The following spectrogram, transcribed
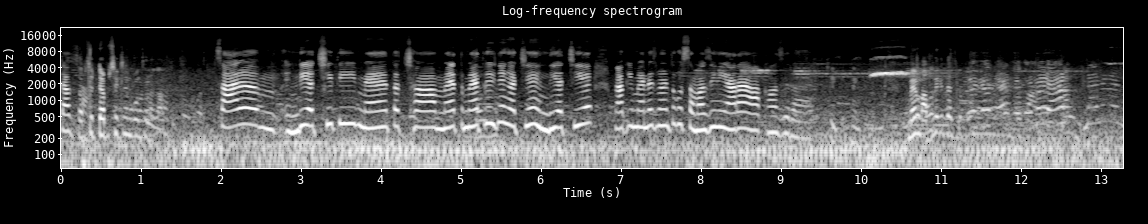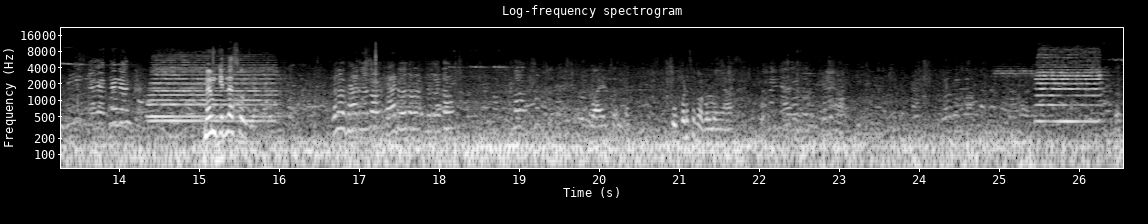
टफ सबसे टफ सेक्शन कौन सा लगा? सार हिंदी अच्छी थी मैथ अच्छा मैथ मैथ रीजनिंग अच्छी है हिंदी अच्छी है बाकी मैनेजमेंट तो कुछ समझ ही नहीं आ रहा है आ कहाँ से रहा है। ठीक है थैंक यू मैम आपने कितना स्कोर मैम कितना है। ऊपर से पकड़ लो यहाँ से हाँ। बस।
